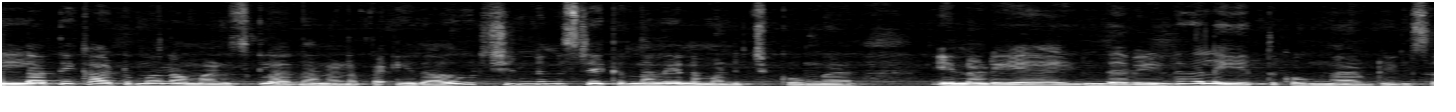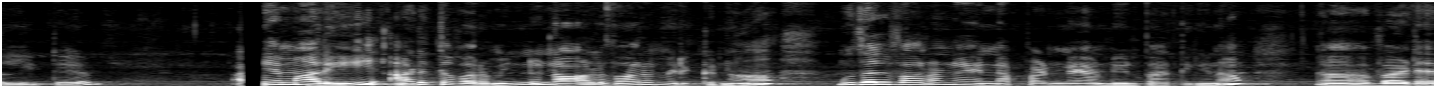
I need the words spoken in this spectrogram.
எல்லாத்தையும் காட்டும்போது நான் மனசுக்குள்ள தான் நினப்பேன். ஏதாவது ஒரு சின்ன மிஸ்டேக் இருந்தாலும் என்னை மன்னிச்சுக்கோங்க. என்னுடைய இந்த வேண்டுதலை ஏற்றுக்கோங்க அப்படின்னு சொல்லிட்டு அதே மாதிரி அடுத்த வாரம் இன்னும் நாலு வாரம் இருக்குன்னா முதல் வாரம் நான் என்ன பண்ணேன் அப்படின்னு பார்த்தீங்கன்னா வடை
